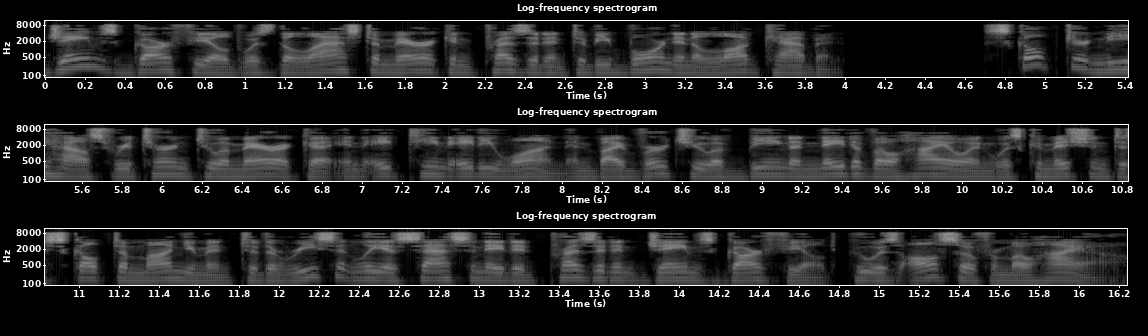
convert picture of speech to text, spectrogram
James Garfield was the last American president to be born in a log cabin. Sculptor Niehaus returned to America in 1881 and by virtue of being a native Ohioan was commissioned to sculpt a monument to the recently assassinated President James Garfield, who was also from Ohio.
